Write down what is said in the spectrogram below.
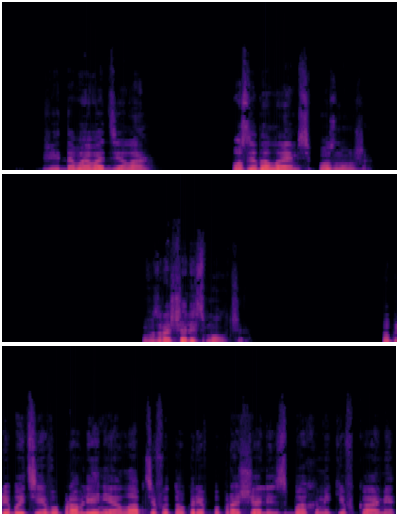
— Ведь давай в отдел, а? После долаемся, поздно уже. Возвращались молча. По прибытии в управление Лаптев и Токарев попрощались с Бэхами кивками,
